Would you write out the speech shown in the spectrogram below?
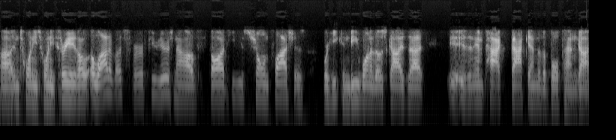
uh, in 2023. A lot of us, for a few years now, have thought he's shown flashes where he can be one of those guys that is an impact back end of the bullpen guy.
